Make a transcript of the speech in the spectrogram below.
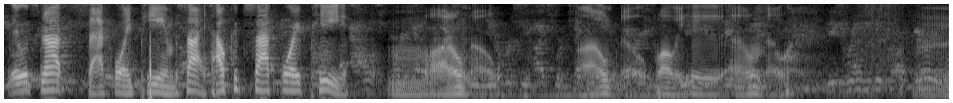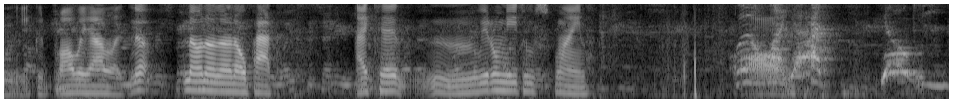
it's not Sackboy peeing. Besides, how could Sackboy pee? Mm, I don't know. I don't know. Probably his. I don't know. Mm, you could probably have like no, no, no, no, no, Pack. I could. Mm, we don't need to explain. Oh my god! Yogi!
